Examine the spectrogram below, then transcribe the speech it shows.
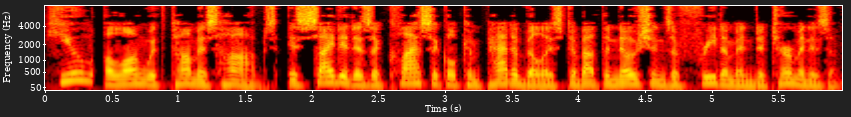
Hume, along with Thomas Hobbes, is cited as a classical compatibilist about the notions of freedom and determinism.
